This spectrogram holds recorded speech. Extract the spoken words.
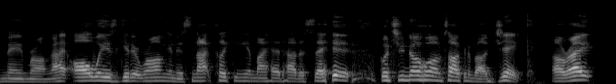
name wrong. I always get it wrong, and it's not clicking in my head how to say it. But you know who I'm talking about, Jake. All right.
